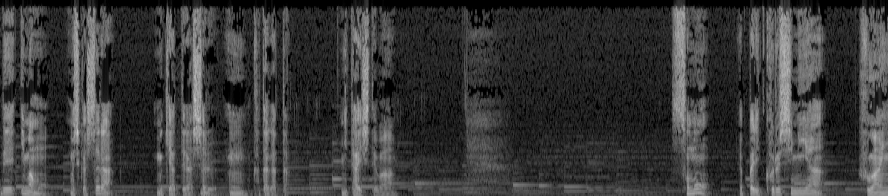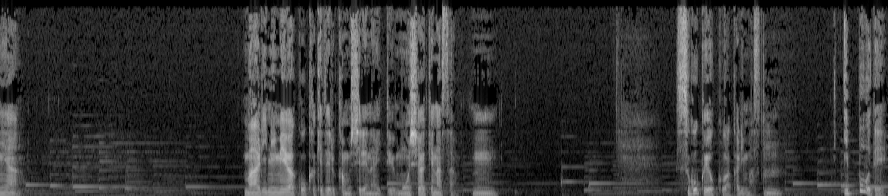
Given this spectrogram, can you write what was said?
で、今ももしかしたら向き合ってらっしゃる、うん、うん、方々に対しては、そのやっぱり苦しみや不安や周りに迷惑をかけてるかもしれないという申し訳なさ、うん、すごくよくわかりますと、うん、一方で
